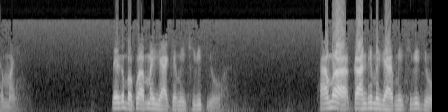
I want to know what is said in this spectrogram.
ทำไมเธอก็บอกว่าไม่อยากจะมีชีวิตอยู่ ถามว่าการที่ไม่อยากมีชีวิตอยู่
